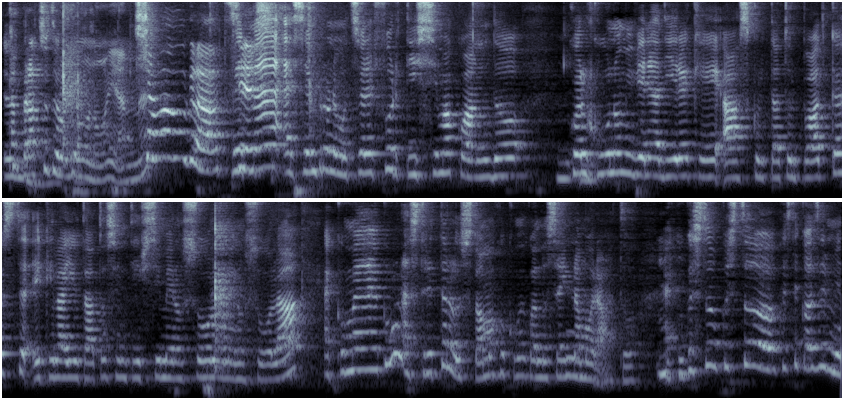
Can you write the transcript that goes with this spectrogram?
L'abbraccio te lo diamo noi, M. Ciao, Per grazie. me è sempre un'emozione fortissima quando qualcuno mi viene a dire che ha ascoltato il podcast e che l'ha aiutato a sentirsi meno solo, meno sola. È come, come una stretta allo stomaco, come quando sei innamorato. Ecco, questo- questo- queste cose mi,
